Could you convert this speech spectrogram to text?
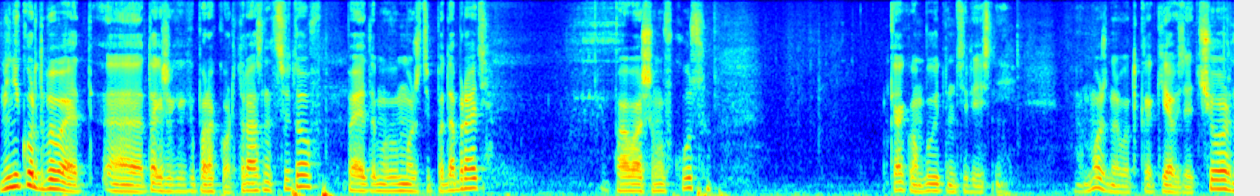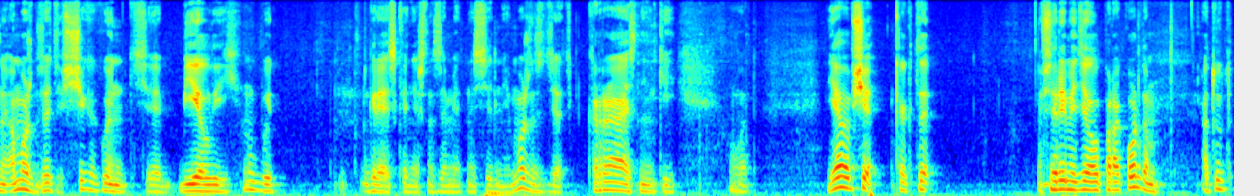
Миникорд бывает э, так же, как и паракорд, разных цветов, поэтому вы можете подобрать по вашему вкусу, как вам будет интересней. Можно вот, как я, взять черный, а можно взять вообще какой-нибудь э, белый, ну, будет грязь, конечно, заметно сильнее. Можно сделать красненький, вот. Я вообще как-то все время делал паракордом, а тут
